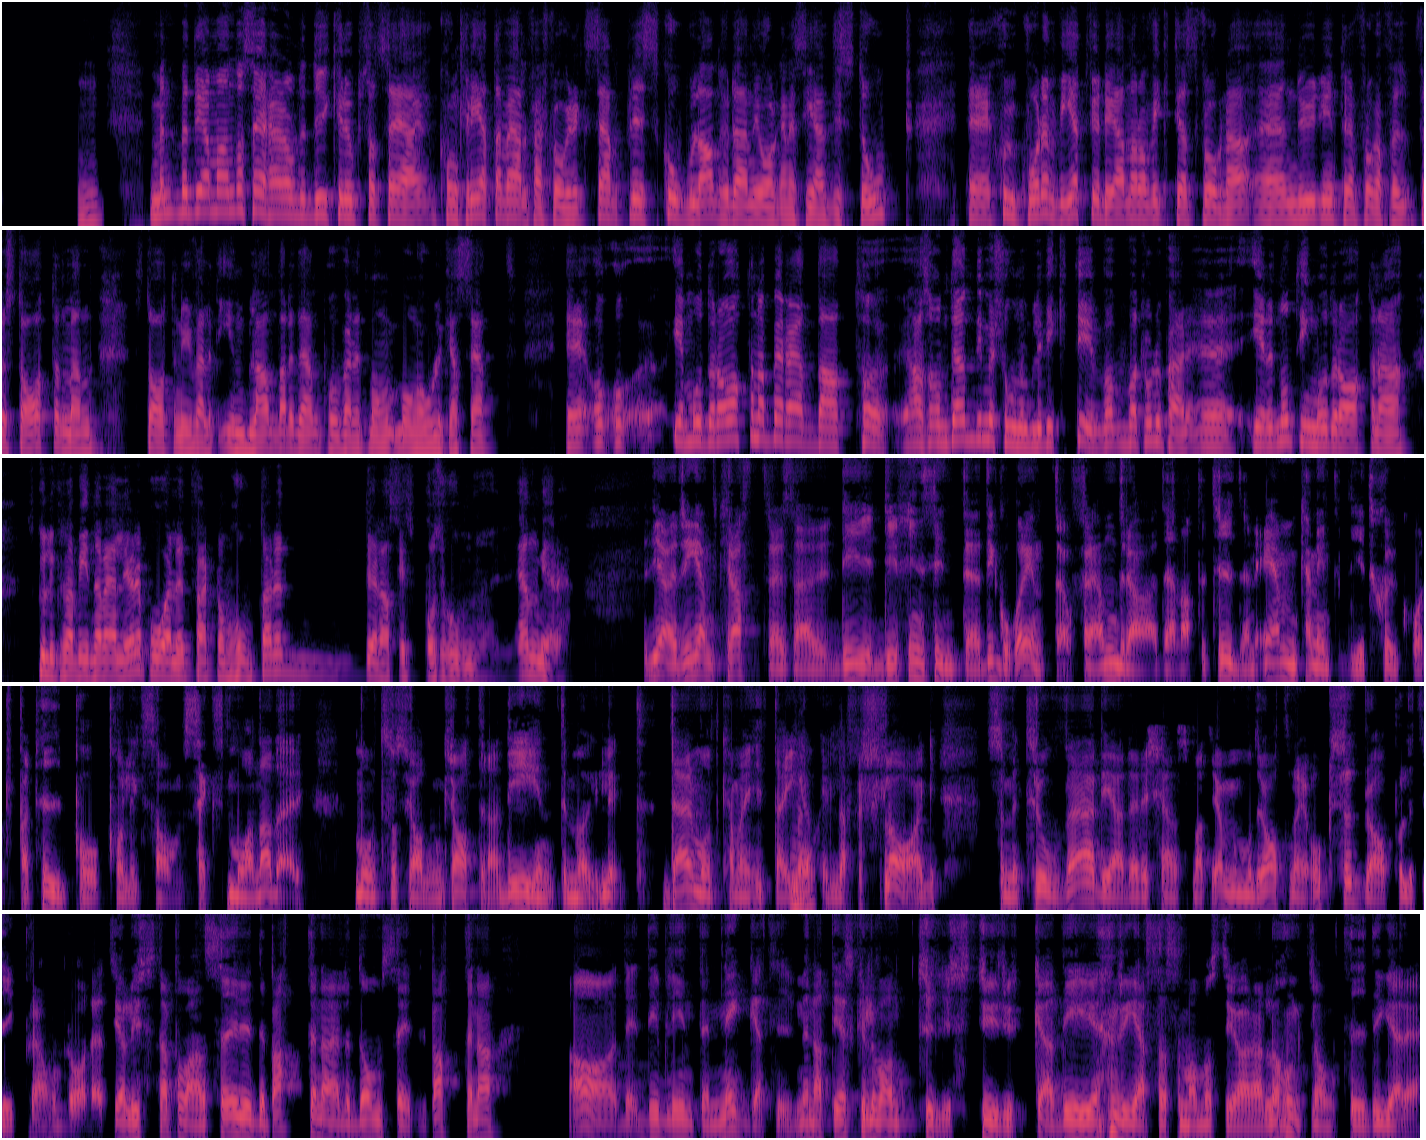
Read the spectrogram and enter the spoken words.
Mm. Men, men det Amanda säger här om det dyker upp så att säga konkreta välfärdsfrågor, exempelvis skolan, hur den är organiserad i stort. Eh, sjukvården vet vi, det är en av de viktigaste frågorna. Eh, nu är det inte en fråga för, för, staten men staten är väldigt inblandad i den på väldigt må många olika sätt. Eh, och, och, är Moderaterna beredda att ta, alltså om den dimensionen blir viktig, vad, vad tror du Per? Eh, är det någonting Moderaterna skulle kunna vinna väljare på eller tvärtom hotar deras position än mer? Ja, rent krasst så här, det, det, finns inte, det går inte att förändra den attityden. M kan inte bli ett sjukvårdsparti på, på liksom sex månader mot Socialdemokraterna. Det är inte möjligt. Däremot kan man hitta enskilda förslag som är trovärdiga där det känns som att ja, men Moderaterna är också ett bra politik på det här området. Jag lyssnar på vad han säger i debatterna eller de säger i debatterna. Ja, det, det blir inte negativt, men att det skulle vara en tydlig styrka, det är en resa som man måste göra långt, långt tidigare.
